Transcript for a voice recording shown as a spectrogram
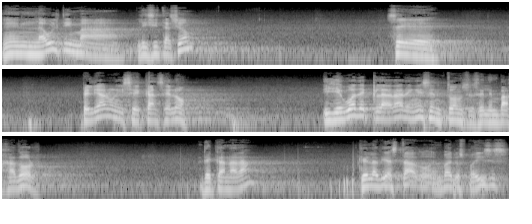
En la última licitación se pelearon y se canceló. Y llegó a declarar en ese entonces el embajador de Canadá que él había estado en varios países,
